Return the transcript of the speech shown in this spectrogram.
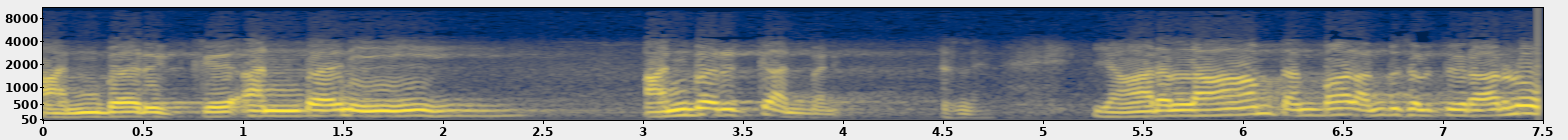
அன்பருக்கு அன்பனே. அன்பருக்கு அன்பனே. யாரெல்லாம் தன்பால் அன்பு செலுத்துகிறார்களோ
